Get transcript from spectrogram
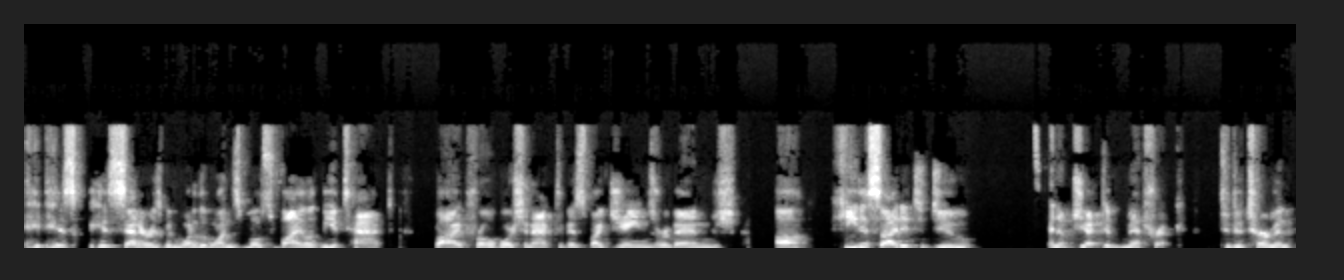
his his center has been one of the ones most violently attacked by pro-abortion activists, by Jane's Revenge. Uh, he decided to do an objective metric to determine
